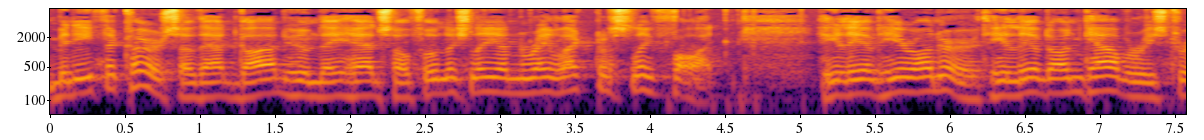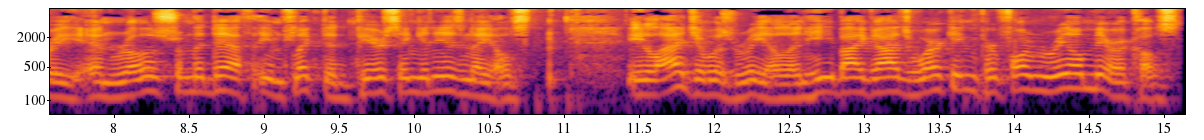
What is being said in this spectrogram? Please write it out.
beneath the curse of that God whom they had so foolishly and relentlessly fought. He lived here on earth. He lived on Calvary's tree and rose from the death inflicted, piercing in his nails. Elijah was real, and he, by God's working, performed real miracles.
